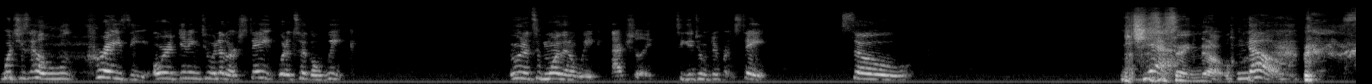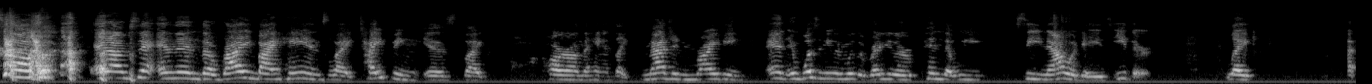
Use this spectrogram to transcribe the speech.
which is hell crazy. Or getting to another state would have took a week. It would have took more than a week actually to get to a different state. So She's Yeah. just saying no. no. So and I'm saying, and then the writing by hands, like typing, is like hard on the hands. Like imagine writing, and it wasn't even with a regular pen that we see nowadays either. Like, I,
